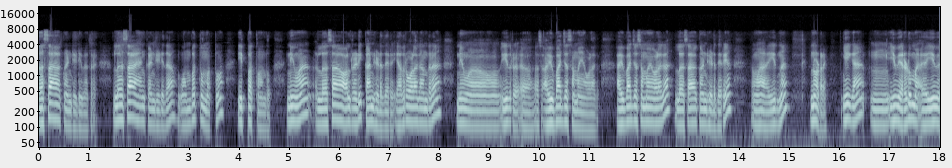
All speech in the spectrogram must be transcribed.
ಲಸಾಹ ಕಂಡು ಹಿಡಿಬೇಕ್ರಿ. ಲಸ ಹೆಂಗೆ ಕಂಡು ಹಿಡಿದ? ಒಂಬತ್ತು ಮತ್ತು ಇಪ್ಪತ್ತೊಂದು. ನೀವು ಲಸಾಹ ಆಲ್ರೆಡಿ ಕಂಡು ಹಿಡಿದಿರಿ. ಎದ್ರೊಳಗೆ ಅಂದ್ರೆ ನೀವು ಇದ್ರ ಅವಿಭಾಜ್ಯ ಸಮಯ ಒಳಗೆ. ಅವಿಭಾಜ್ಯ ಸಮಯ ಒಳಗೆ ಲಸಾಹ ಕಂಡು ಹಿಡಿದಿರಿ. ಇದನ್ನ ನೋಡ್ರಿ. ಈಗ ಇವೆರಡು ಮ, ಇವು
